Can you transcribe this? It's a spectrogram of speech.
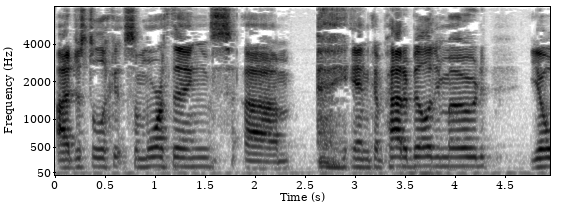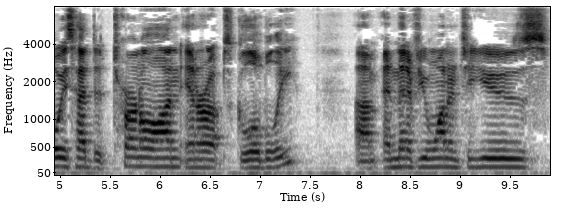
Uh, just to look at some more things, um, in compatibility mode, you always had to turn on interrupts globally. Um, and then if you wanted to use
